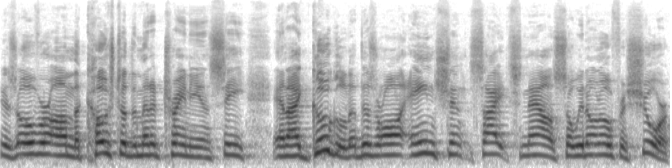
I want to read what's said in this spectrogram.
is over on the coast of the Mediterranean Sea, and I Googled it. Those are all ancient sites now, so we don't know for sure.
